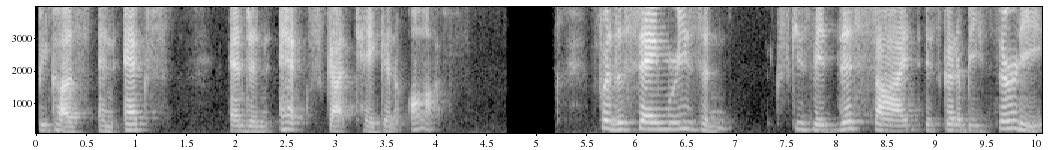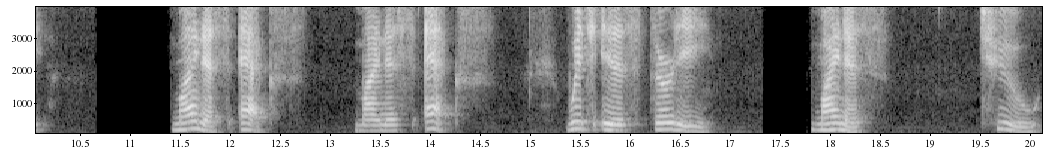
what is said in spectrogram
Because an x and an x got taken off. For the same reason, excuse me, this side is going to be 30 minus x minus x, which is 30 minus 2x.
